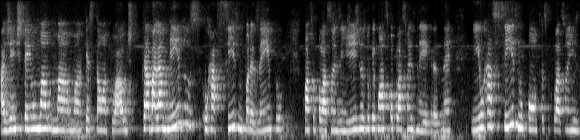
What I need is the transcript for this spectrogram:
a gente tem uma, uma, uma questão atual de trabalhar menos o racismo, por exemplo, com as populações indígenas do que com as populações negras, né? E o racismo contra as populações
